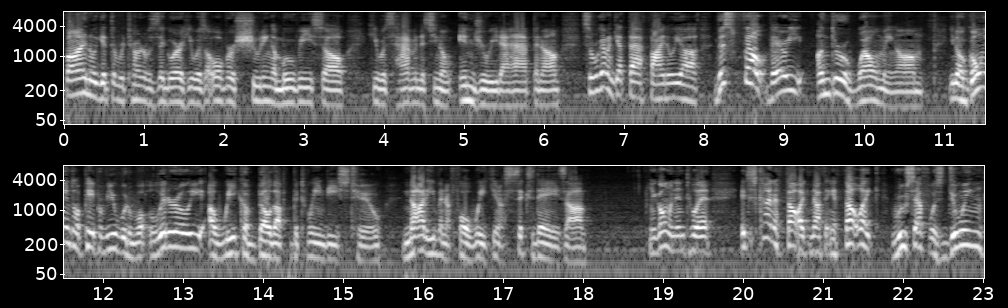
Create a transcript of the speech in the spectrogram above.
finally get the return of Ziggler. He was overshooting a movie, so he was having this, you know, injury to happen. Um, so we're gonna get that finally. Uh, this felt very underwhelming. Um, you know, going into a pay per view with literally a week of build up between these two, not even a full week. You know, six days. Uh, you're going into it. It just kind of felt like nothing. It felt like Rusev was doing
